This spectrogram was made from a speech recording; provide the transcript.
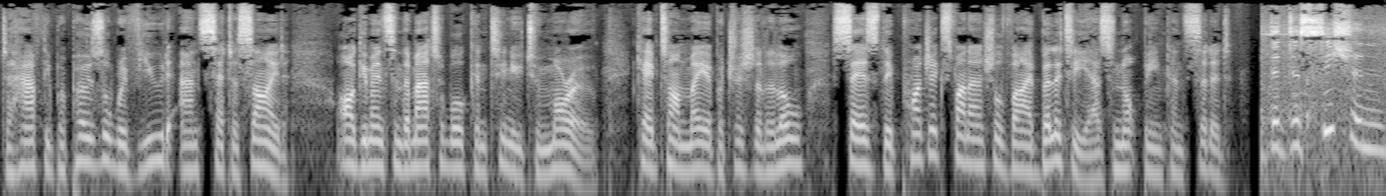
to have the proposal reviewed and set aside. Arguments in the matter will continue tomorrow. Cape Town Mayor Patricia Lille says the project's financial viability has not been considered. The decision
